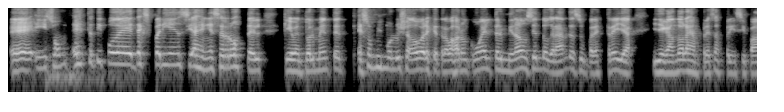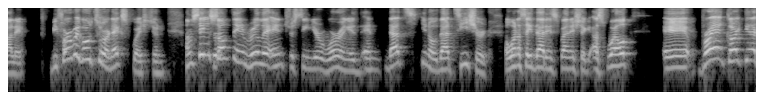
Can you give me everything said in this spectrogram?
eh, y son este tipo de, de, experiencias en ese roster que eventualmente esos mismos luchadores que trabajaron con él terminaron siendo grandes superestrellas y llegando a las empresas principales before we go to our next question, I'm seeing something really interesting you're wearing, and that's you know that T-shirt. I want to say that in Spanish as well. Eh, Brian Clark tiene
